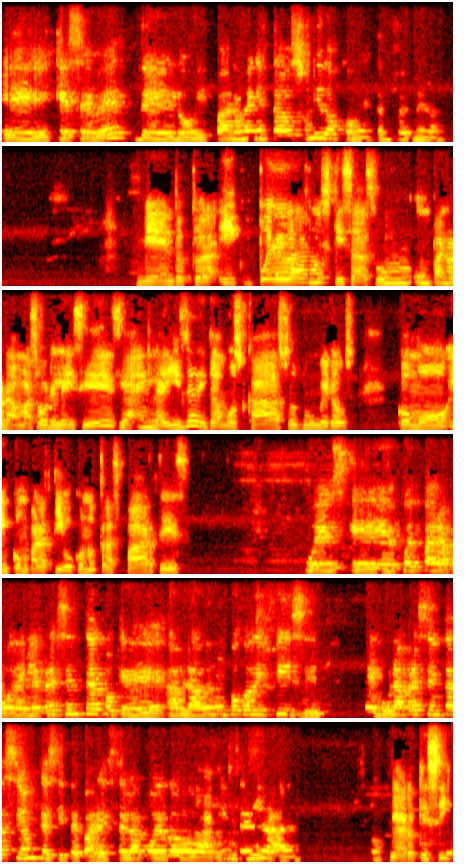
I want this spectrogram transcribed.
que se ve de los hispanos en Estados Unidos con esta enfermedad. Bien, doctora. ¿Y puede darnos quizás un, un, panorama sobre la incidencia en la isla, digamos, casos, números como en comparativo con otras partes? Pues, eh, pues para poderle presentar, porque hablado es un poco difícil, tengo una presentación que si te parece la puedo integrar. Claro que sí.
